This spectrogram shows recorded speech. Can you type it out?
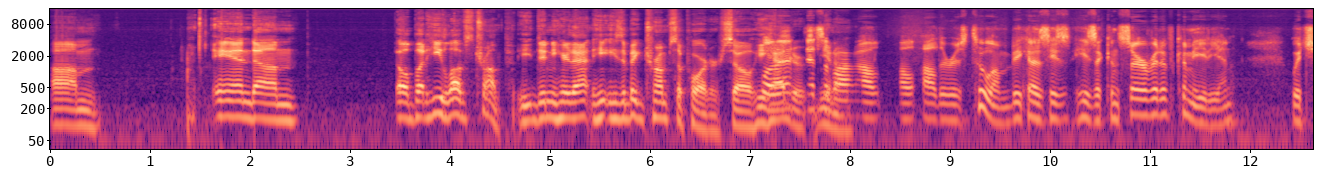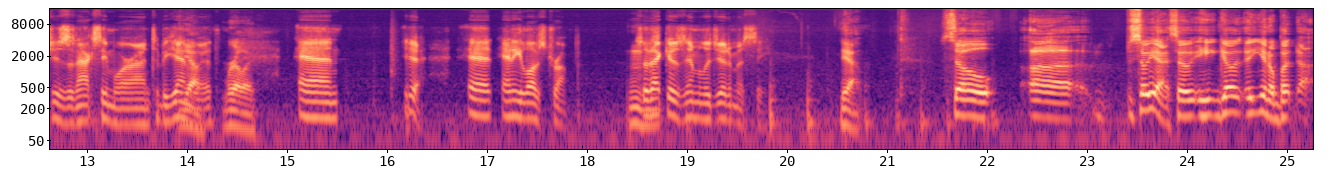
Um, and um, oh, but he loves Trump. He didn't you hear that? He, he's a big Trump supporter, so he well, had that- to. that's you know, about all, all, all there is to him because he's he's a conservative comedian, which is an oxymoron to begin yeah, with, really. and yeah, and, and he loves Trump, Mhm. so that gives him legitimacy. Yeah. So, uh, so yeah, so he goes, you know, but uh,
